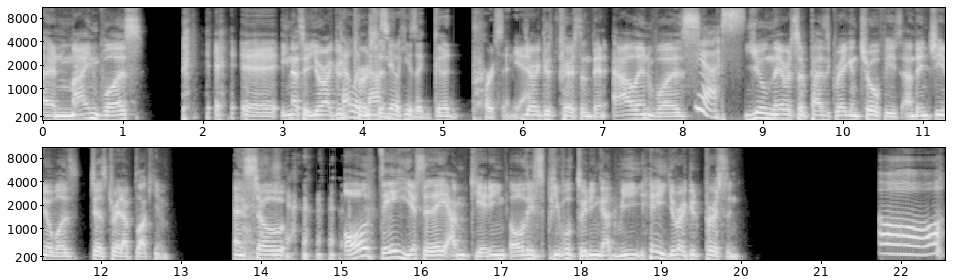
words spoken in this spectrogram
and mine was uh, Ignacio, you're a good tell person. Ignacio he's a good person. Yeah, You're a good person. Then Alan was yes. you'll never surpass Greg in trophies, and then Gino was just straight up block him. And so all day yesterday, I'm getting all these people tweeting at me, "Hey, you're a good person." Oh.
